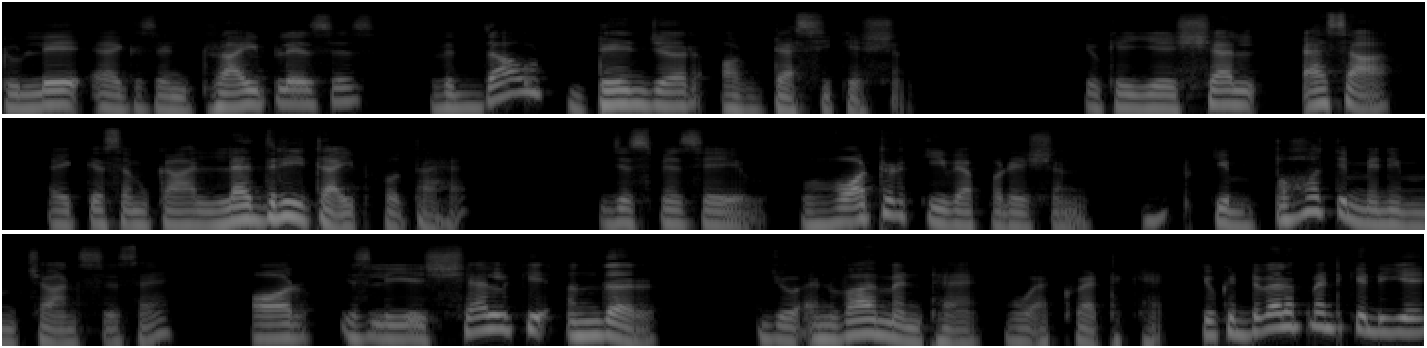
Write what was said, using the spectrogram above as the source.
to lay eggs in dry places without danger of desiccation کیونکہ یہ شیل ایسا ایک قسم کا لیدری ٹائپ ہوتا ہے. جس میں سے واٹر کی ویپوریشن کی بہت ہی منیمم چانسز ہیں اور اس لیے شیل کے اندر جو انوائرمنٹ ہے وہ ایکویٹک ہے کیونکہ ڈیولپمنٹ کے لیے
